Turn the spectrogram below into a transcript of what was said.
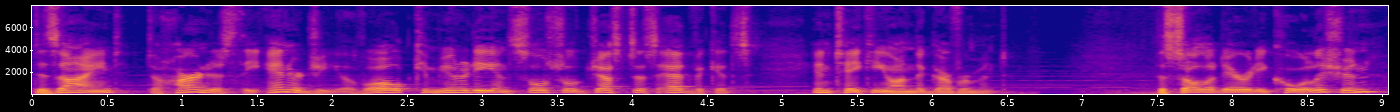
designed to harness the energy of all community and social justice advocates in taking on the government. The Solidarity Coalition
